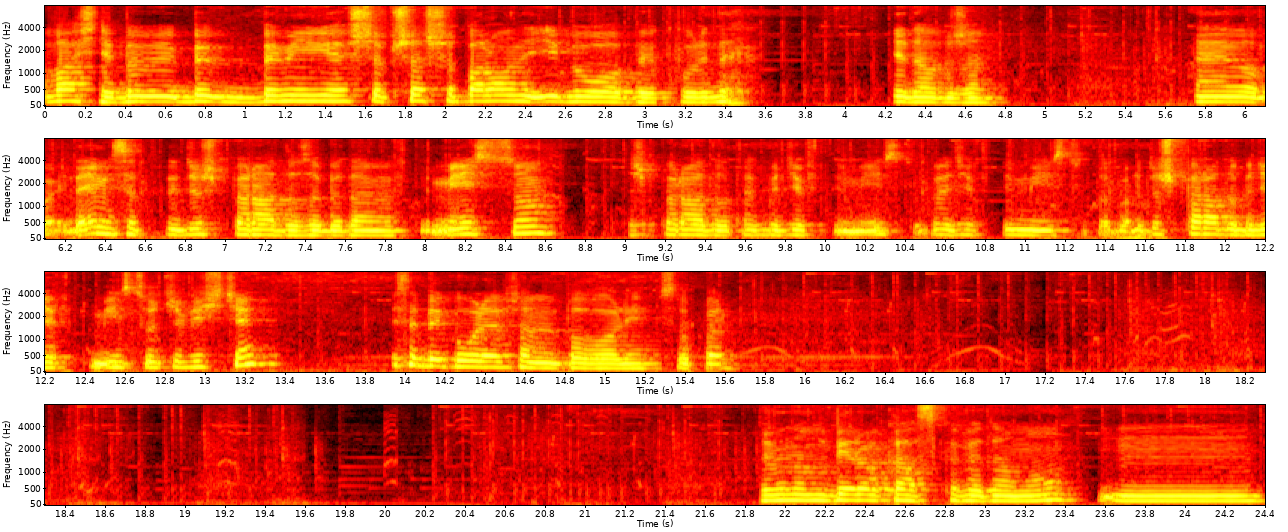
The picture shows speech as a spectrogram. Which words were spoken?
Właśnie, by, by, by mi jeszcze przeszły balony i byłoby, kurde. Niedobrze. E, dobra, dajmy sobie Desperado sobie damy w tym miejscu. Desperado tak będzie w tym miejscu, będzie w tym miejscu. Dobra, Desperado będzie w tym miejscu oczywiście. I sobie go ulepszamy powoli, super. Żeby nam zbierał kaskę, wiadomo. Mm.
